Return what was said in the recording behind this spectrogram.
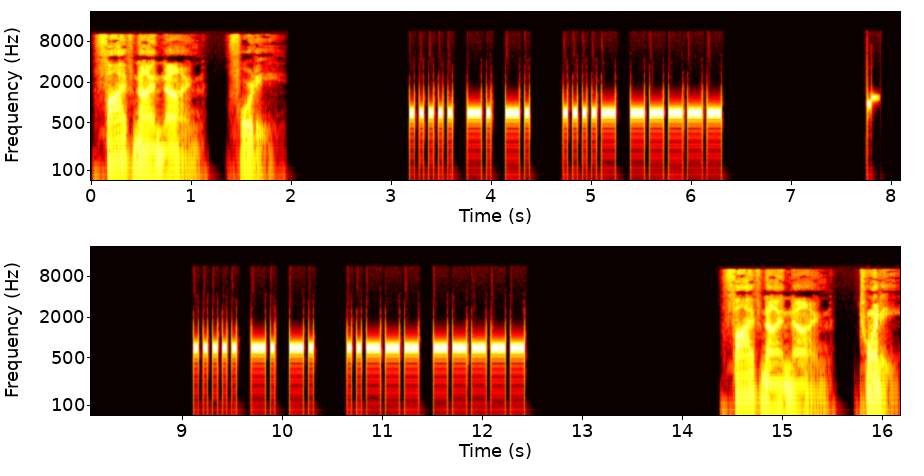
Five nine nine Forty. Five nine nine twenty.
